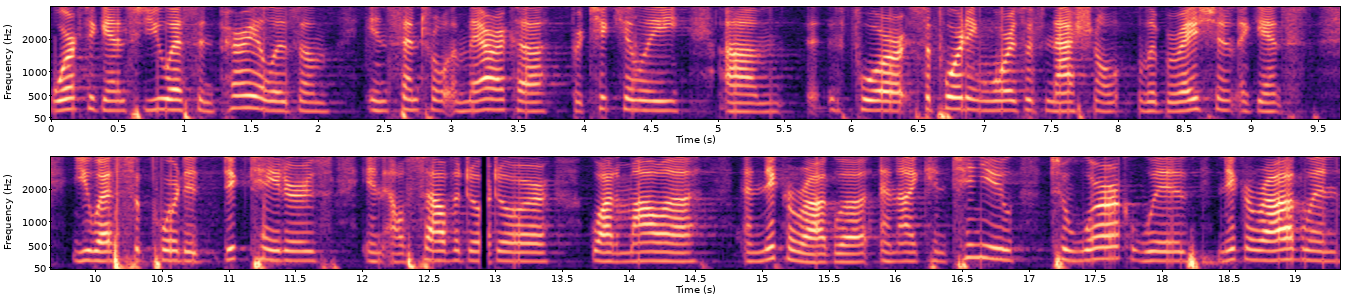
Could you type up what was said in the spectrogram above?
worked against US imperialism in Central America, particularly um, for supporting wars of national liberation against U.S.-supported dictators in El Salvador, Guatemala, and Nicaragua, and I continue to work with Nicaraguan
